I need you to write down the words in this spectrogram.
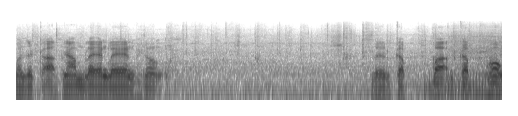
บรรยากาศยามแรงแรงพี่น้อง เดินกลับบ้านกลับห้อง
